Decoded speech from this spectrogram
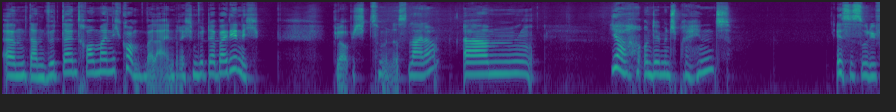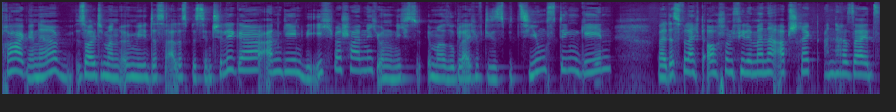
Ähm, dann wird dein Traum mal nicht kommen, weil einbrechen wird er bei dir nicht. Glaube ich zumindest leider. Ähm, ja, und dementsprechend ist es so die Frage, ne? Sollte man irgendwie das alles ein bisschen chilliger angehen, wie ich wahrscheinlich, und nicht immer so gleich auf dieses Beziehungsding gehen, weil das vielleicht auch schon viele Männer abschreckt. Andererseits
